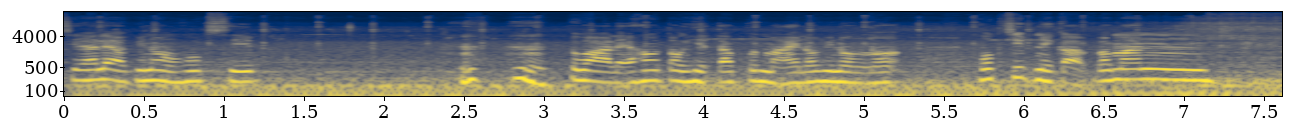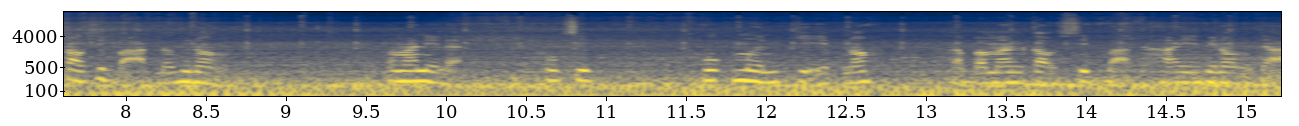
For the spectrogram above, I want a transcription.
เสียแล้วพี่น้องหกสิบ ก็ว่าแหละเฮาต้องเฮ็ดตามกฎหมายเนาะพี่น้องเนาะหกสิบนี่ก็ประมาณเก้าสิบบาทเนาะพี่น้อง ประมาณนี้แหละหกสิบหกหมื่นกีบเนาะกับประมาณเก้าสิบบาทไทยพี่น้องจ๋า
